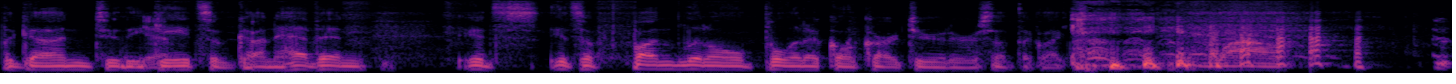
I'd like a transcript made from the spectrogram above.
the gun to the yeah. gates of gun heaven it's it's a fun little political cartoon or something like that. wow.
